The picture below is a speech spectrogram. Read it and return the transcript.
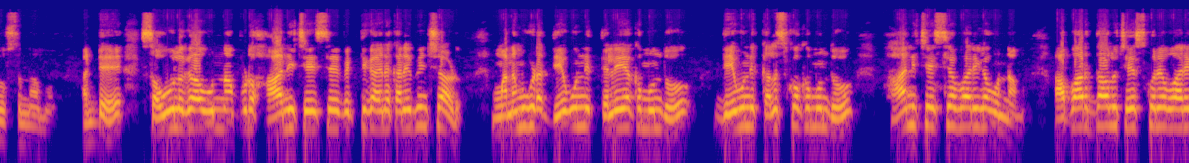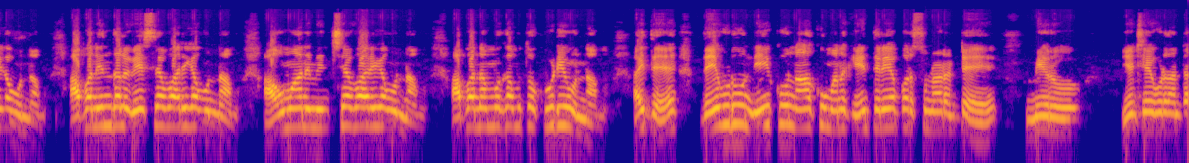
చూస్తున్నాము. అంటే సౌలుగా ఉన్నప్పుడు హాని చేసే వ్యక్తిగా ఆయన కనిపించాడు. మనము కూడా దేవుణ్ణి తెలియక ముందు దేవుణ్ణి కలుసుకోక ముందు హాని చేసేవారిగా ఉన్నాము. అపార్థాలు చేసుకునే వారిగా ఉన్నాము. అపనిందలు వేసేవారిగా ఉన్నాము. అవమానమించేవారిగా ఉన్నాము. అపనమ్మకంతో కూడి ఉన్నాము. అయితే దేవుడు నీకు నాకు మనకు ఏం తెలియపరుస్తున్నాడంటే మీరు ఏం చేయకూడదంట?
